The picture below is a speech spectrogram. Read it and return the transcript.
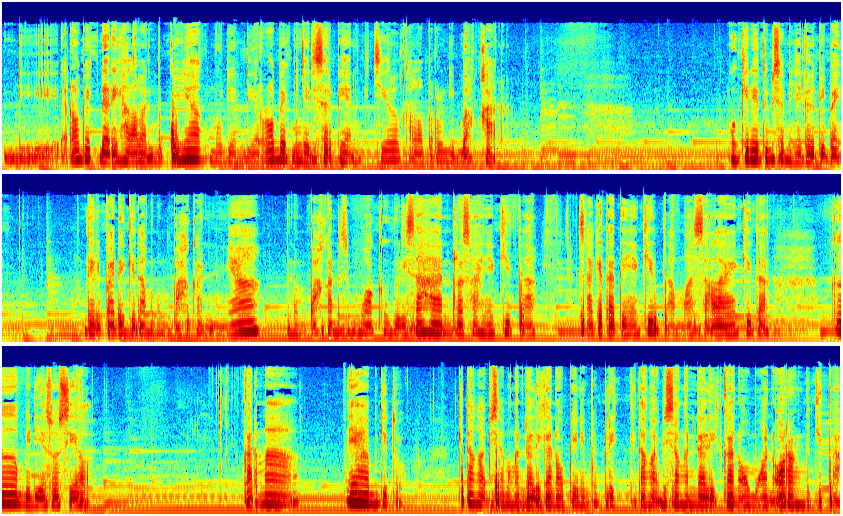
dirobek dari halaman bukunya kemudian dirobek menjadi serpihan kecil kalau perlu dibakar. Mungkin itu bisa menjadi lebih baik. Daripada kita menumpahkannya menumpahkan semua kegelisahan resahnya kita sakit hatinya kita masalahnya kita ke media sosial. Karena ya begitu. Kita nggak bisa mengendalikan opini publik. Kita nggak bisa mengendalikan omongan orang kita.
